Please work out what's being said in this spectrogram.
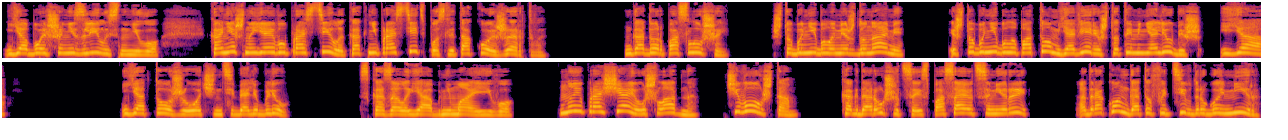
Я больше не злилась на него. Конечно, я его простила, как не простить после такой жертвы? Гадор, послушай, чтобы ни было между нами, и чтобы ни было потом, я верю, что ты меня любишь, и я... Я тоже очень тебя люблю, — сказала я, обнимая его. Ну и прощаю уж, ладно. Чего уж там, когда рушатся и спасаются миры, а дракон готов идти в другой мир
